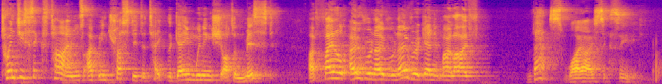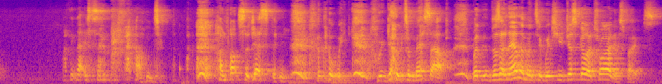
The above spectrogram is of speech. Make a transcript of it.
26 times I've been trusted to take the game winning shot and missed. I've failed over and over and over again in my life. That's why I succeed. I think that is so profound. I'm not suggesting that we, we go to mess up, but there's an element in which you've just got to try this, folks.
